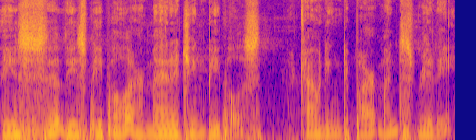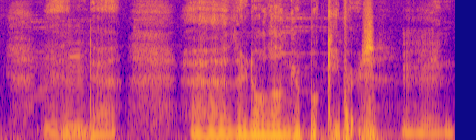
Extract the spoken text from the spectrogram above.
These uh, these people are managing people's accounting departments, really, Mhm. and uh, uh, they're no longer bookkeepers. Mm-hmm. And,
